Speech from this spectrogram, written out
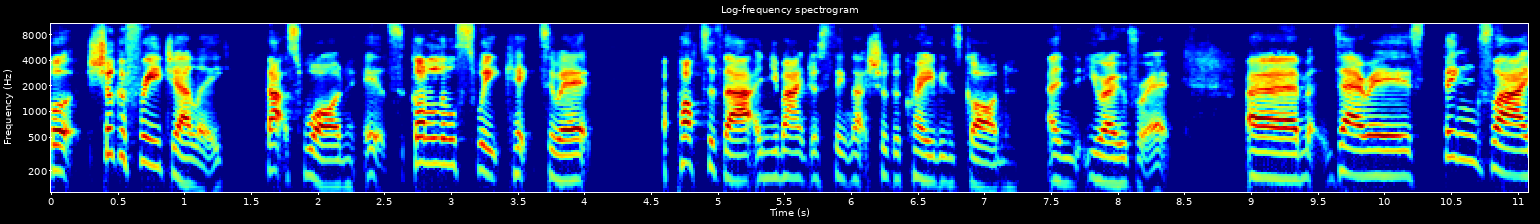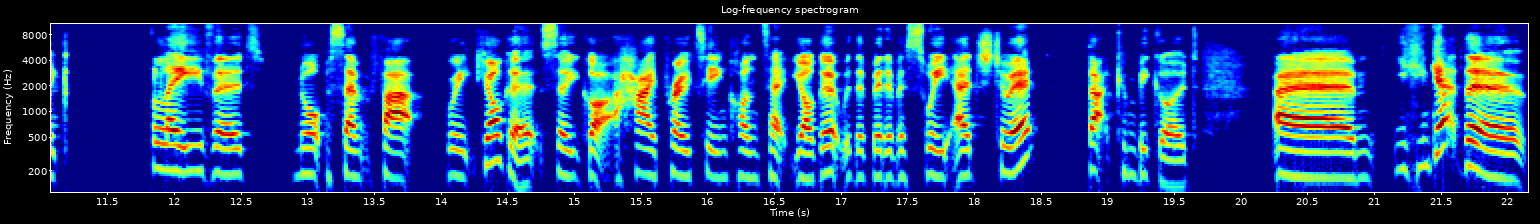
But sugar free jelly, that's one. It's got a little sweet kick to it. A pot of that, and you might just think that sugar craving's gone and you're over it. Um, there is things like flavored 0% fat Greek yogurt. So you've got a high protein content yogurt with a bit of a sweet edge to it. That can be good. Um, you can get the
